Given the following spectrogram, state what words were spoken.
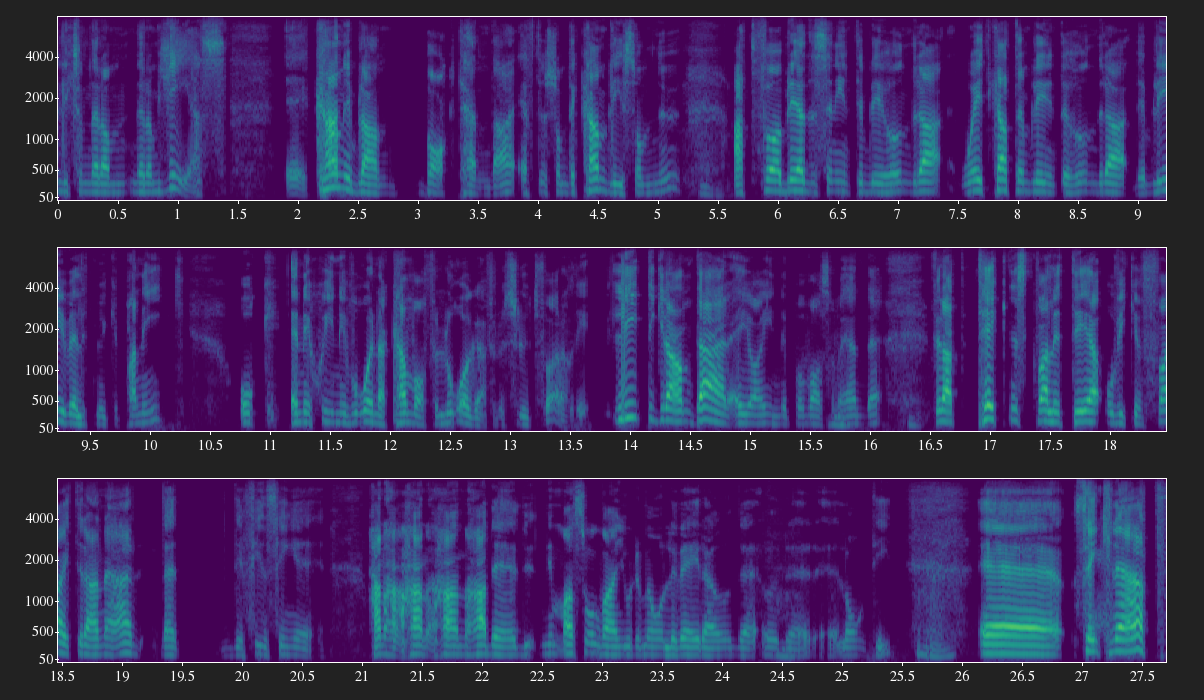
liksom när, de, när de ges, eh, kan ibland baktända eftersom det kan bli som nu. Att förberedelsen inte blir 100, weightcutten blir inte 100, det blir väldigt mycket panik och energinivåerna kan vara för låga för att slutföra det. Lite grann där är jag inne på vad som hände. För att teknisk kvalitet och vilken fighter han är, det, det finns inget han, han, han hade, man såg vad han gjorde med Oliveira under, under lång tid. Eh, sen knät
